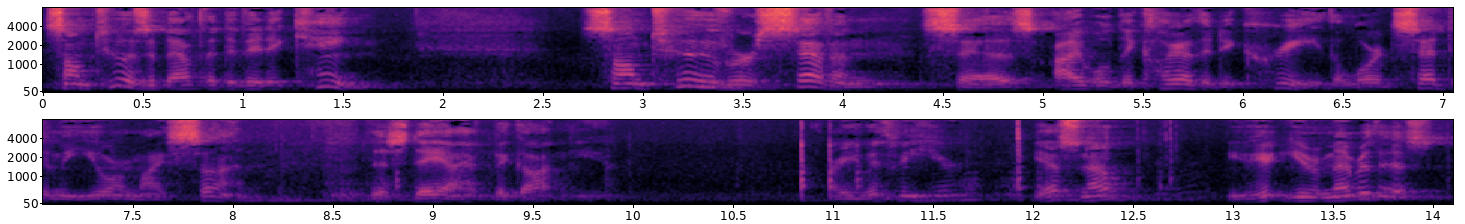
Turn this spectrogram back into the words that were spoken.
Psalm 2 is about the Davidic king. Psalm 2, verse 7 says, I will declare the decree. The Lord said to me, You are my son. This day I have begotten you. Are you with me here? Yes, no? You, you remember this?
